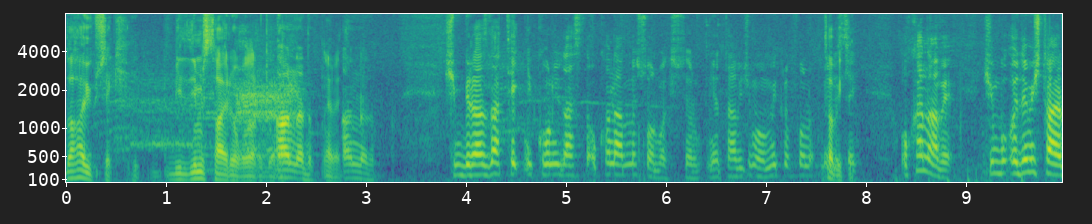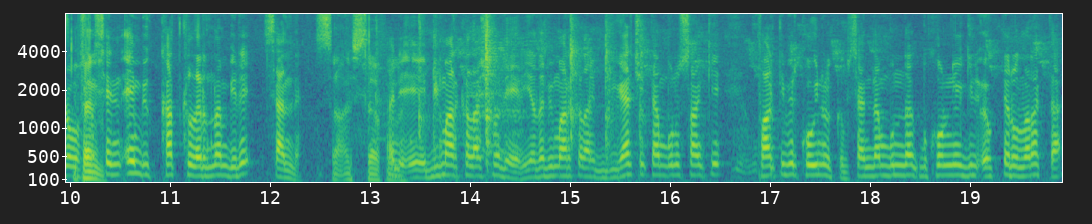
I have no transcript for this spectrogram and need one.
daha yüksek. Bildiğimiz Tayro olarak. göre. Anladım. Evet. Anladım. Şimdi biraz daha teknik konuyu da aslında Okan abime sormak istiyorum. Nihat abicim o mikrofonu Tabii verirsek. ki. Okan abi, şimdi bu ödemiş tayro olsa Efendim? senin en büyük katkılarından biri sende. Sağ estağfurullah. Hani e, bir markalaşma değeri ya da bir markalaşma. Gerçekten bunu sanki farklı bir koyun ırkı. Senden bunda bu konuyla ilgili ökter olarak da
